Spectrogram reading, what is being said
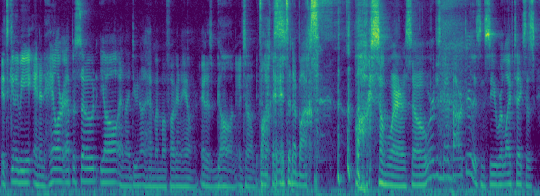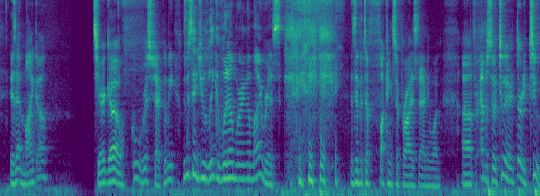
it's gonna be an inhaler episode, y'all, and I do not have my motherfucking inhaler. It is gone. It's in a It's in a, box, it's in a box. box somewhere. So we're just gonna power through this and see where life takes us. Is that my go? It's your go. Cool wrist check. Let me let me send you a link of what I'm wearing on my wrist. As if it's a fucking surprise to anyone. Uh, for episode 232,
